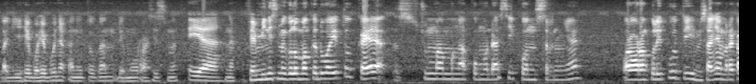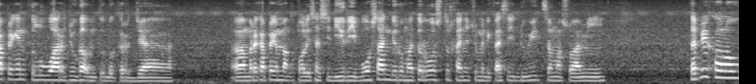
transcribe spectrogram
lagi heboh-hebohnya kan itu kan demo rasisme Iya. Nah, feminisme gelombang kedua itu kayak cuma mengakomodasi concernnya orang-orang kulit putih. Misalnya mereka pengen keluar juga untuk bekerja. Eh, mereka pengen mengaktualisasi diri bosan di rumah terus terus hanya cuma dikasih duit sama suami tapi kalau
